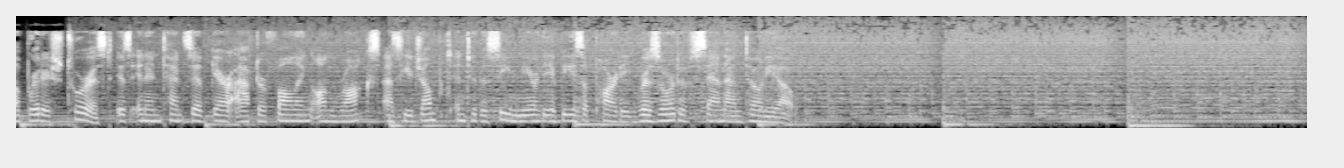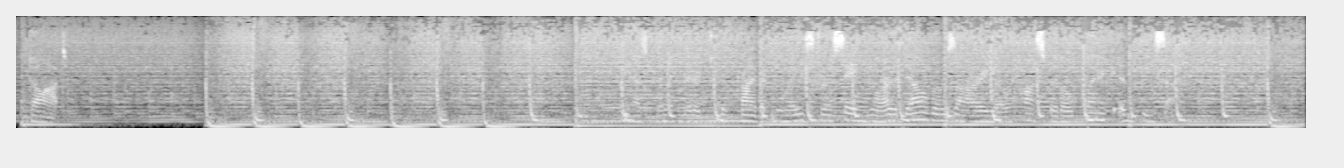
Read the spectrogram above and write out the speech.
A British tourist is in intensive care after falling on rocks as he jumped into the sea near the Ibiza party resort of San Antonio. Dot. He has been admitted to the private Nuestra Señora del Rosario Hospital Clinic in Ibiza.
